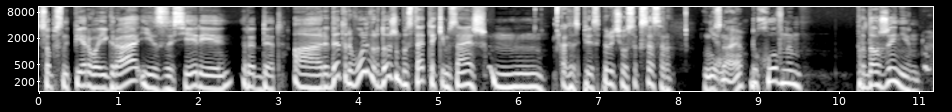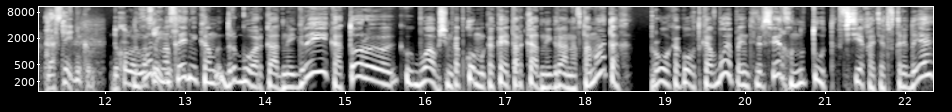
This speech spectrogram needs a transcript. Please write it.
собственно, первая игра из серии Red Dead. А Red Dead Revolver должен был стать таким, знаешь, как это, spiritual successor. Не знаю. Духовным продолжением. Наследником. Духовным, Духовным наследником. наследником другой аркадной игры, которую была, в общем, Capcom какая-то аркадная игра на автоматах, про какого-то ковбоя, понятно, вверх сверху, но тут все хотят в 3D,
